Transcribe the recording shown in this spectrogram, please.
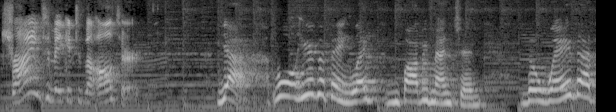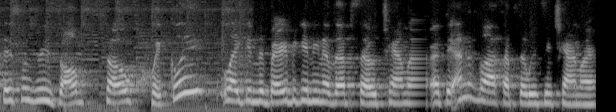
trying to make it to the altar. Yeah. Well, here's the thing. Like Bobby mentioned, the way that this was resolved so quickly, like in the very beginning of the episode, Chandler, at the end of the last episode, we see Chandler,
